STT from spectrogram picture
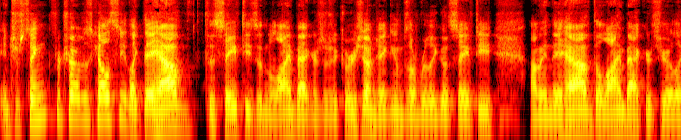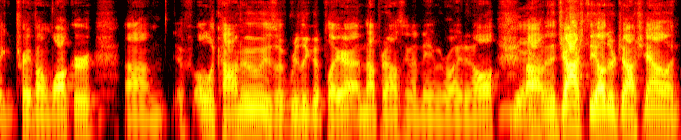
interesting for Travis Kelsey. Like they have the safeties and the linebackers. Rayshawn Jenkins is a really good safety. I mean, they have the linebackers here like Travon Walker. Um, Olakonu is a really good player. I'm not pronouncing that name right at all. Yeah. Um, and then Josh, the other Josh Allen.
